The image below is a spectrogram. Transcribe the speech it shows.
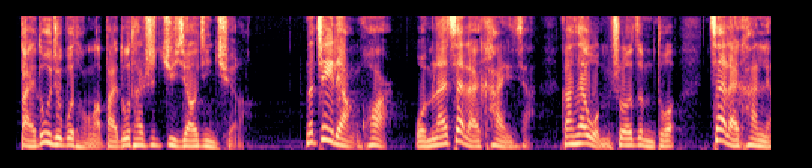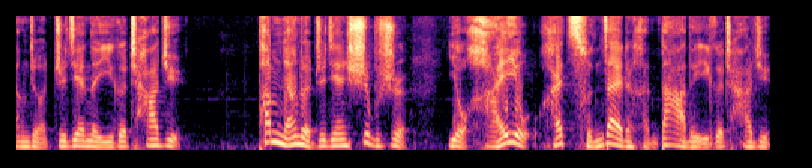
百度就不同了，百度它是聚焦进去了。那这两块儿，我们来再来看一下。刚才我们说了这么多，再来看两者之间的一个差距，他们两者之间是不是有还有还存在着很大的一个差距？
